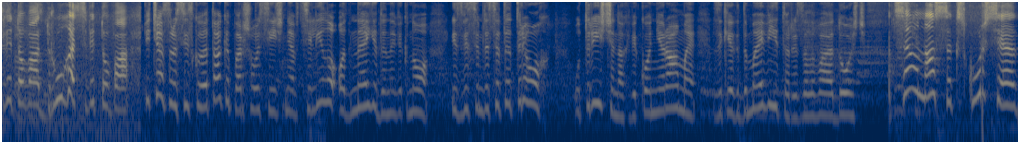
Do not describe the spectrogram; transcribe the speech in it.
світова, друга світова. Під час російської атаки 1 січня вціліло одне єдине вікно із 83 у тріщинах віконні рами, з яких дме вітер і заливає дощ. Це у нас екскурсія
